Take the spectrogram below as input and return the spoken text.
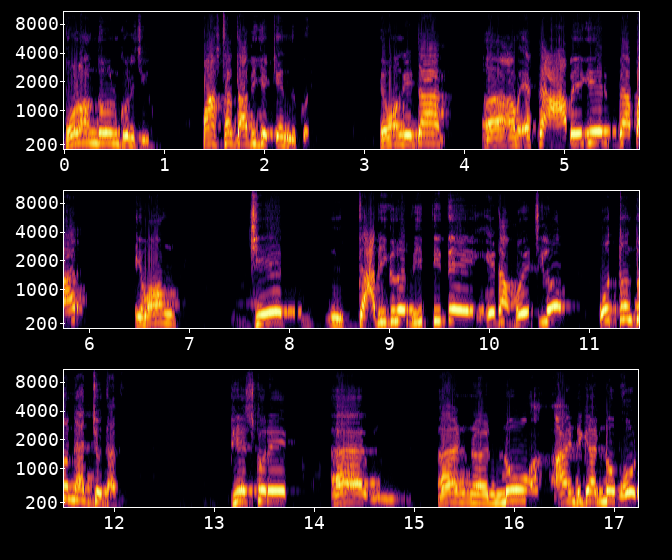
বড় আন্দোলন করেছিল, পাঁচটা দাবিকে কেন্দ্র করে। এবং এটা একটা আবেগের ব্যাপার এবং যে দাবিগুলোর ভিত্তিতে এটা হয়েছিল অত্যন্ত ন্যায্য দাবি। বিশেষ করে no identity card no vote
